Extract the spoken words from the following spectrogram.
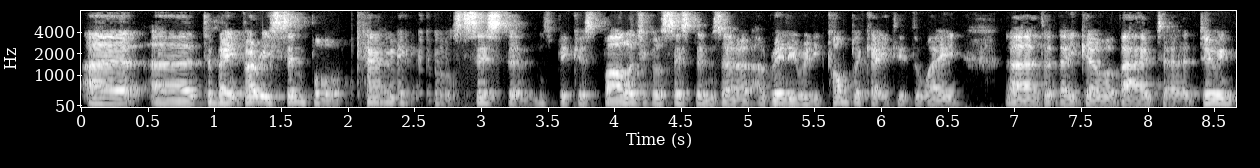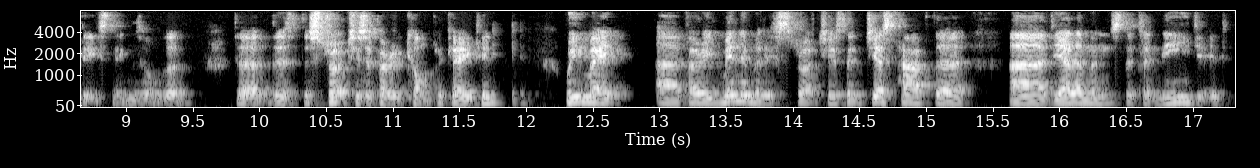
uh, uh, to make very simple chemical systems because biological systems are, are really really complicated the way uh, that they go about doing these things or the the, the, the structures are very complicated. We make uh, very minimalist structures that just have the uh, the elements that are needed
